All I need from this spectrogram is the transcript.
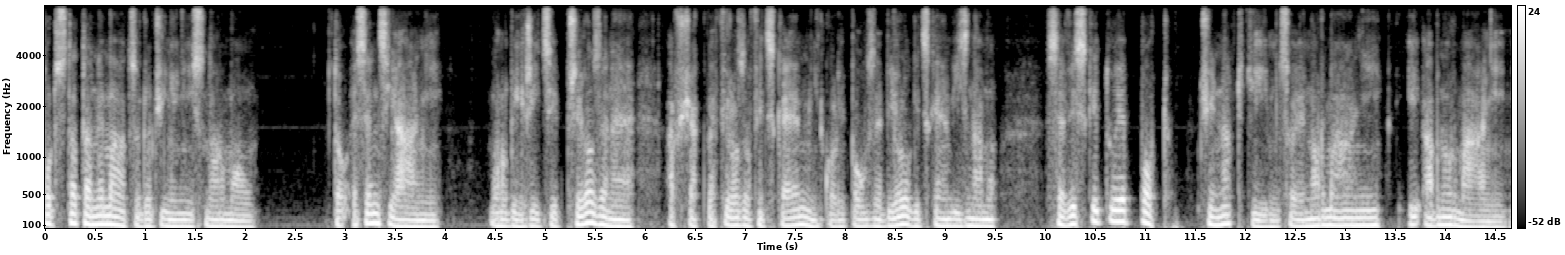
Podstata nemá co dočinění s normou. To esenciální, mohl bych říci přirozené, avšak ve filozofickém, nikoli pouze biologickém významu, se vyskytuje pod či nad tím, co je normální i abnormální.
